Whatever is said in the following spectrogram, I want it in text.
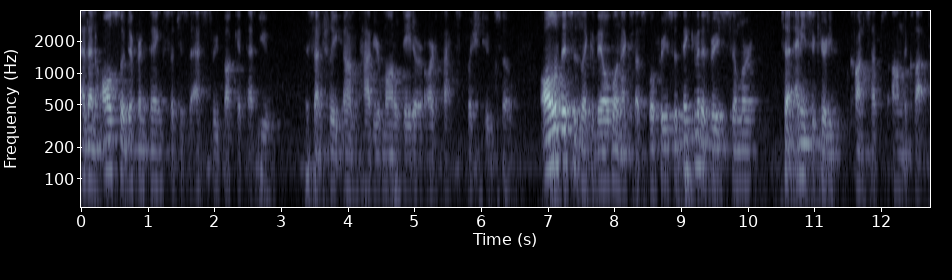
and then also different things such as the S3 bucket that you essentially um, have your model data or artifacts pushed to. So all of this is like available and accessible for you. So think of it as very similar to any security concepts on the cloud.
